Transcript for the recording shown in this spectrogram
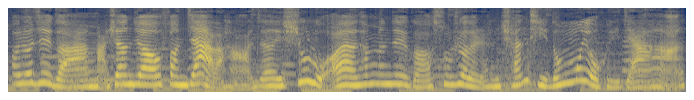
话话说这个啊，马上就要放假了哈，在修罗啊，他们这个宿舍的人全体都没有回家哈，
